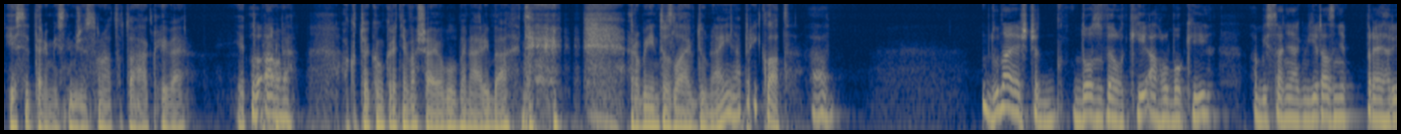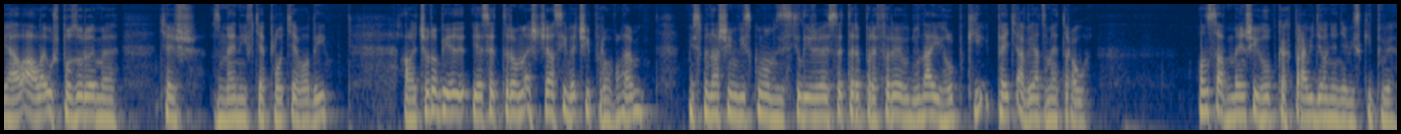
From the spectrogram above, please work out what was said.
Jesetery myslím, že sú na toto háklivé. Je to No, pravda? Ako to je konkrétne vaša aj obľúbená ryba. Robí im to zle aj v Dunaji napríklad? A Dunaj je ešte dosť veľký a hlboký, aby sa nejak výrazne prehrial, ale už pozorujeme tiež zmeny v teplote vody. Ale čo robí jeseterom ešte asi väčší problém? My sme našim výskumom zistili, že jeseter preferuje v Dunaji hĺbky 5 a viac metrov. On sa v menších hĺbkach pravidelne nevyskytuje.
